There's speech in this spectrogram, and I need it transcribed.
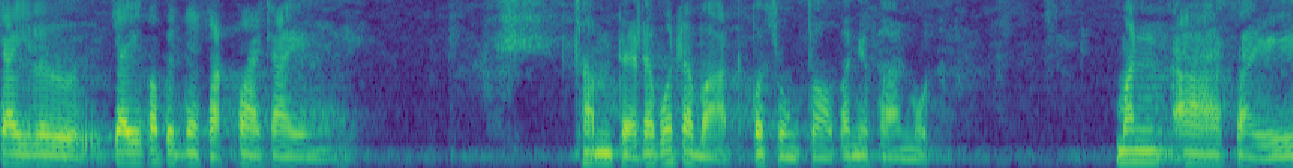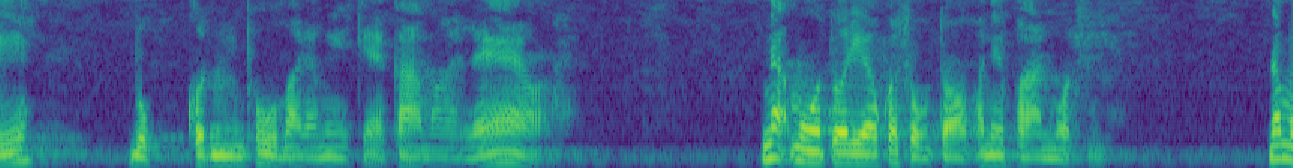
ใจเลย ใจก็เป็นแต่สักว่าใจ ทำแต่ละพุทธบาทก็ส่งต่อพระนิพพานหมด มันอาศัยบุคคลผู้บารมีแก่กล้ามาแล้วนะโมตัวเดียวก็ส่งต่อพระนิพพานหมดนะโม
